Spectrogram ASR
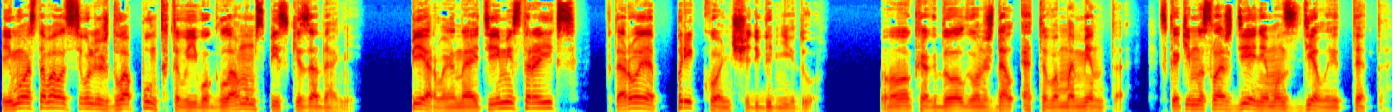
ему оставалось всего лишь два пункта в его главном списке заданий. Первое — найти мистера X, второе — прикончить гниду. О, как долго он ждал этого момента, с каким наслаждением он сделает это.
